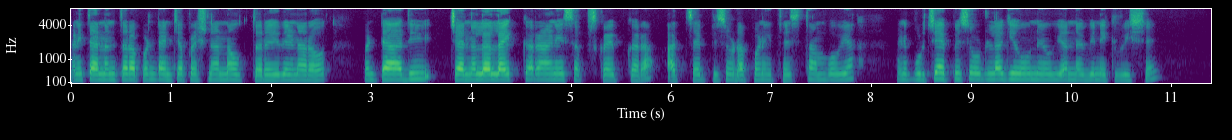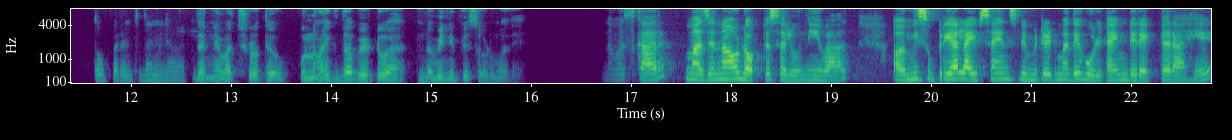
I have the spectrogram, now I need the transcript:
आणि त्यानंतर आपण त्यांच्या प्रश्नांना उत्तरही देणार आहोत. पण त्याआधी चॅनलला लाईक करा आणि सबस्क्राईब करा. आजचा एपिसोड आपण इथेच थांबवूया आणि पुढच्या एपिसोडला घेऊन येऊया नवीन एक विषय. तोपर्यंत धन्यवाद. धन्यवाद श्रोतेहो पुन्हा एकदा भेटूया नवीन एपिसोडमध्ये. नमस्कार. माझं नाव डॉक्टर सलोनी वाघ. मी सुप्रिया लाईफ सायन्स लिमिटेडमध्ये होल टाईम डिरेक्टर आहे.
